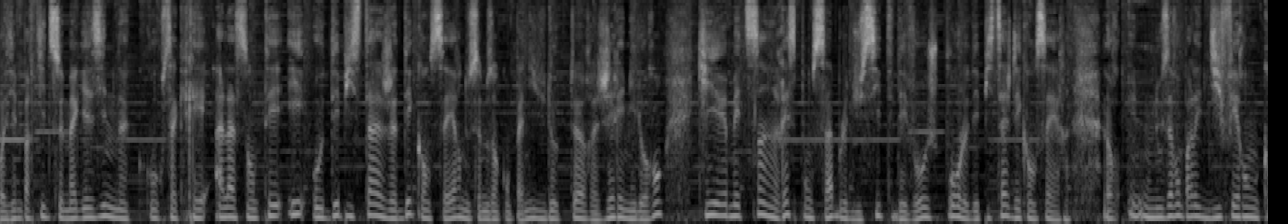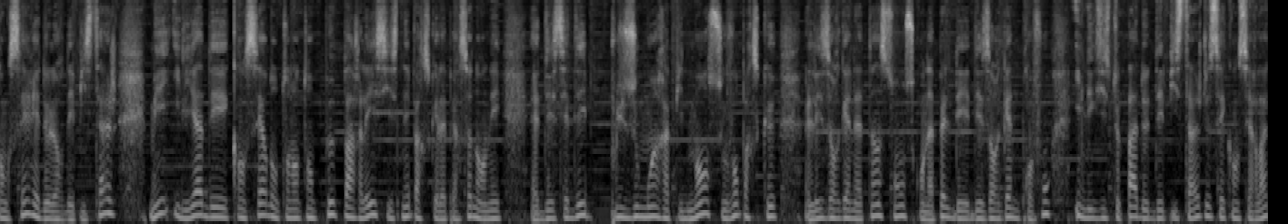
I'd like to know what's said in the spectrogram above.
Troisième partie de ce magazine consacré à la santé et au dépistage des cancers. Nous sommes en compagnie du docteur Jérémy Laurent, qui est médecin responsable du site des Vosges pour le dépistage des cancers. Alors, nous avons parlé de différents cancers et de leur dépistage, mais il y a des cancers dont on entend peu parler, si ce n'est parce que la personne en est décédée plus ou moins rapidement, souvent parce que les organes atteints sont ce qu'on appelle des, des organes profonds. Il n'existe pas de dépistage de ces cancers-là.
